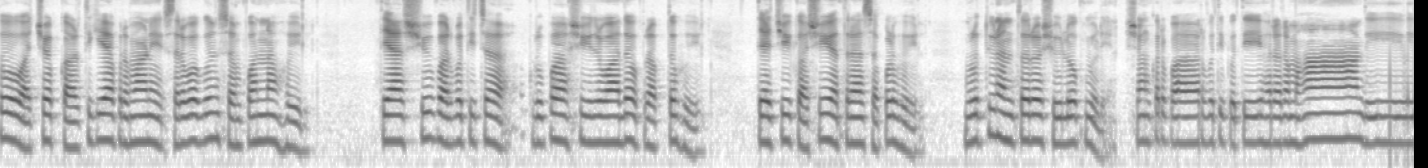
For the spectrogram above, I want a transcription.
तो वाचक कार्तिकीयाप्रमाणे सर्व गुण संपन्न होईल. त्या शिवपार्वतीचा कृपाशीर्वाद प्राप्त होईल. त्याची काशी यात्रा सफळ होईल. मृत्यूनंतर शिवलोक मिळेल. शंकर पार्वतीपती हर हर महादेव.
